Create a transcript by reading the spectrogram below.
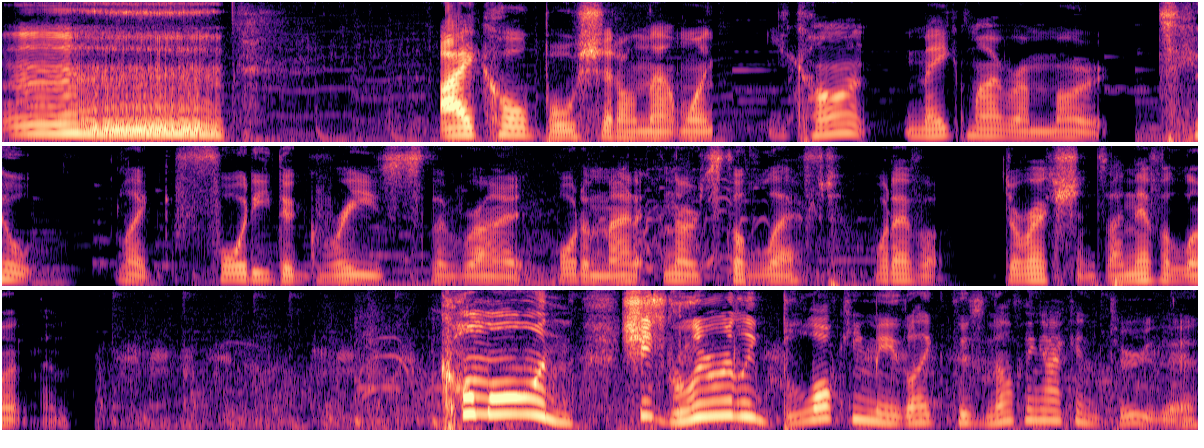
Mm. I call bullshit on that one. You can't make my remote tilt like 40 degrees to the right, automatic, no, it's the left, whatever. Directions, I never learnt them. Come on! She's literally blocking me like there's nothing I can do there.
